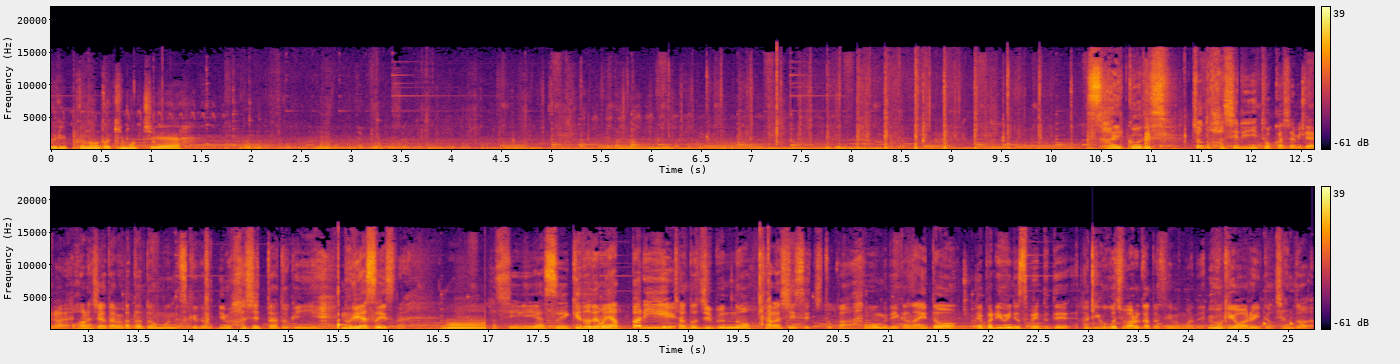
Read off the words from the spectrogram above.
グリップの音気持ちいい。最高です。ちょっと走りに特化したみたいなお話が多分あったと思うんですけど今走った時に乗りやすいですね。あ走りやすいけどでもやっぱりちゃんと自分の正しい設置とかフォームでいかないとやっぱりウィンドスプリントって履き心地悪かったです今まで。動きが悪いと。ちゃんと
